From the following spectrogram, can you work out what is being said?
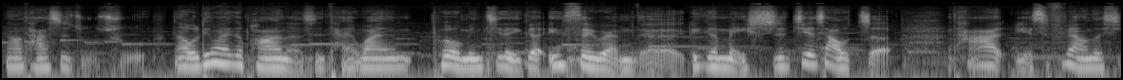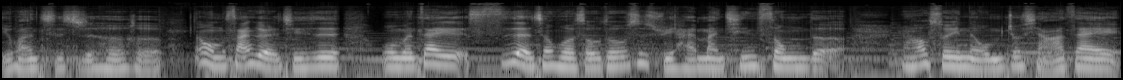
然后他是主厨。那我另外一个 partner 是台湾颇有名气的一个 Instagram 的一个美食介绍者，他也是非常的喜欢吃吃喝喝。那我们三个人其实我们在私人生活的时候都是属于还蛮轻松的，然后所以呢，我们就想要在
